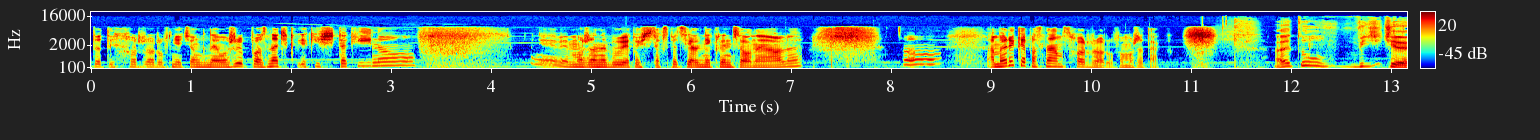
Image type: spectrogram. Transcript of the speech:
do tych horrorów nie ciągnęło, żeby poznać jakiś taki, no nie wiem, może one były jakoś tak specjalnie kręcone, ale no, Amerykę poznałam z horrorów, a może tak. Ale tu widzicie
